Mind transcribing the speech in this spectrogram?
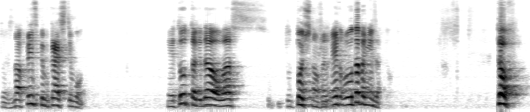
То есть, да, в принципе, вы красите воду. И тут тогда у вас тут точно уже, это, вот это нельзя делать. То,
